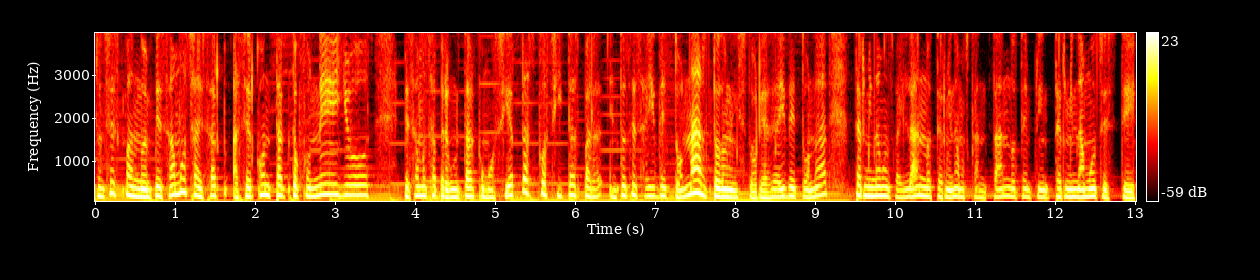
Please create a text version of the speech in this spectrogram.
Entonces cuando empezamos a a hacer, contacto con ellos, empezamos a preguntar como ciertas cositas para entonces ahí detonar toda una historia, de ahí detonar, terminamos bailando, terminamos cantando, terminamos este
